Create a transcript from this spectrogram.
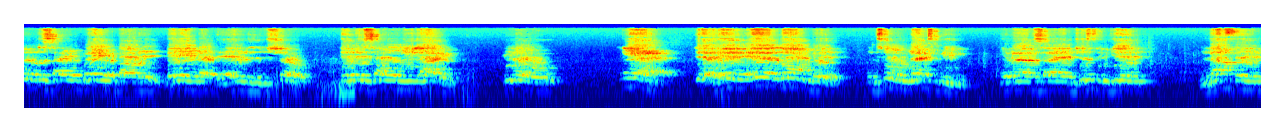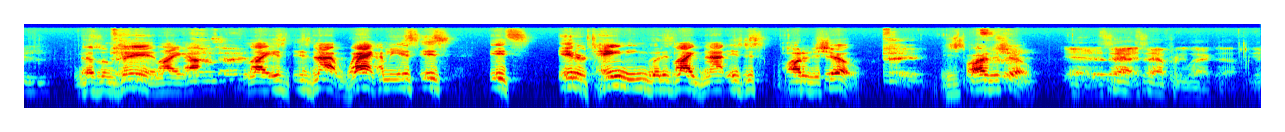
feel the same way about it being at the end of the show. Then it's only like, you know, yeah, yeah, it, it a little bit until next week. You know what I'm saying? Just to get nothing. That's what I'm saying. Like, I, I'm saying? like it's it's not whack. I mean, it's it's it's entertaining, but it's like not. It's just part of the show. Yeah. It's just part of the show. Yeah, it sound, it sound pretty whack though. Yeah,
